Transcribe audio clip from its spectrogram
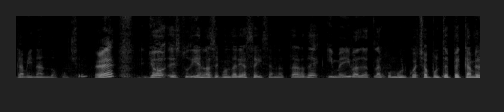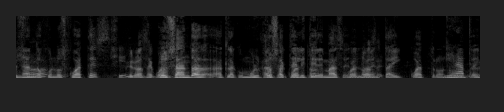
Caminando. ¿Eh? Yo estudié en la secundaria 6 en la tarde y me iba de Atlacomulco a Chapultepec caminando Eso. con los cuates, Sí. Pero hace cruzando a Atlacomulco, ¿Hace satélite cuánto? y demás, en el ¿Cuánto hace? 94, Y era 93.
